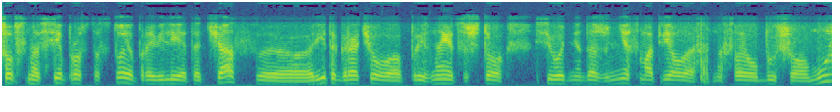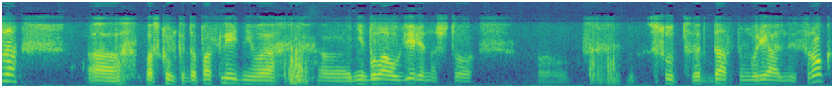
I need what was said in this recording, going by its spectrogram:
собственно, все просто стоя провели этот час. Рита Грачева признается, что сегодня даже не смотрела на своего бывшего мужа, поскольку до последнего не была уверена, что суд даст ему реальный срок.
